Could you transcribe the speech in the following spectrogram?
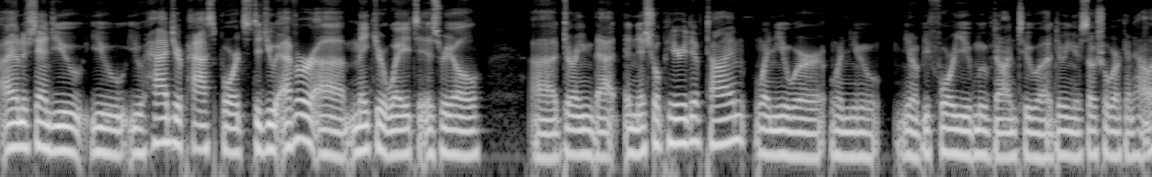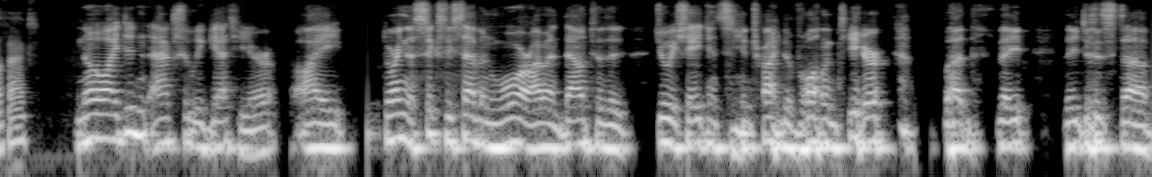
I understand you you you had your passports. Did you ever uh, make your way to Israel uh, during that initial period of time when you were when you you know before you moved on to uh, doing your social work in Halifax? No, I didn't actually get here. I during the '67 war, I went down to the Jewish agency and tried to volunteer, but they they just uh,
